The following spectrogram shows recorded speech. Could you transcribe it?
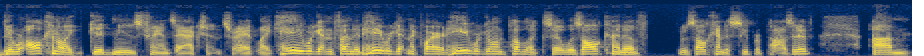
they were all kind of like good news transactions, right? Like, hey, we're getting funded. Hey, we're getting acquired. Hey, we're going public. So it was all kind of it was all kind of super positive. Um,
